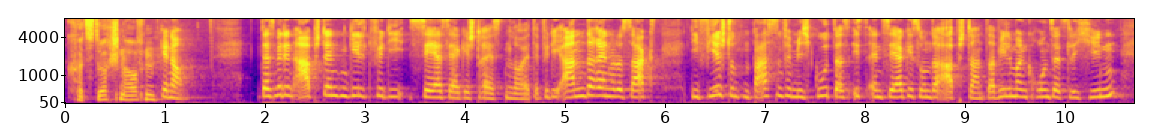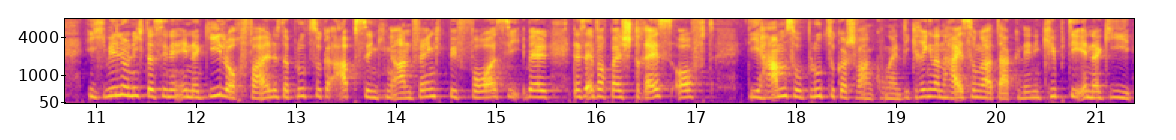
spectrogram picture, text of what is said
kurz durchschnaufen. Genau. Das mit den Abständen gilt für die sehr, sehr gestressten Leute. Für die anderen, wo du sagst, die vier Stunden passen für mich gut, das ist ein sehr gesunder Abstand. Da will man grundsätzlich hin. Ich will nur nicht, dass sie in ein Energieloch fallen, dass der Blutzucker absinken anfängt, bevor sie, weil das einfach bei Stress oft die haben so Blutzuckerschwankungen, die kriegen dann Heißhungerattacken, denen kippt die Energie.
